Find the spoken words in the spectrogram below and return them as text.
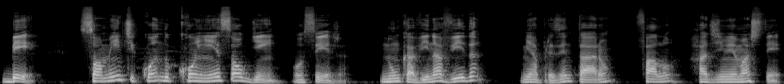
B. Somente quando conheço alguém, ou seja, nunca vi na vida, me apresentaram, falo Hajime Mashite.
